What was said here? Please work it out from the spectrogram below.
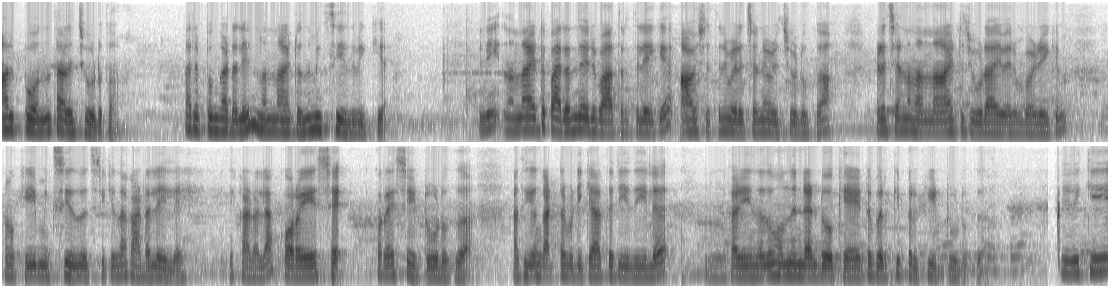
അല്പം ഒന്ന് തളിച്ചു കൊടുക്കാം. അരപ്പും കടലയും നന്നായിട്ടൊന്ന് മിക്സ് ചെയ്ത് വെക്കുക. ഇനി നന്നായിട്ട് പരന്ന ഒരു പാത്രത്തിലേക്ക് ആവശ്യത്തിന് വെളിച്ചെണ്ണ ഒഴിച്ചു കൊടുക്കുക. വെളിച്ചെണ്ണ നന്നായിട്ട് ചൂടായി വരുമ്പോഴേക്കും നമുക്ക് ഈ മിക്സ് ചെയ്ത് വെച്ചിരിക്കുന്ന കടലയില്ലേ ഈ കടല കുറേശ്ശെ കുറേശ്ശെ ഇട്ട് കൊടുക്കുക. അധികം കട്ട പിടിക്കാത്ത രീതിയിൽ കഴിയുന്നതും ഒന്നും രണ്ടും ഒക്കെ ആയിട്ട് പെറുക്കി പെറുക്കി ഇട്ട് കൊടുക്കുക. എനിക്ക് ഈ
